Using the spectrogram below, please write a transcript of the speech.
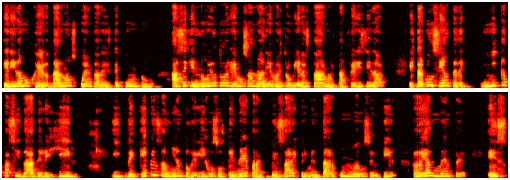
Querida mujer, darnos cuenta de este punto hace que no le otorguemos a nadie nuestro bienestar, nuestra felicidad. Estar consciente de mi capacidad de elegir y de qué pensamientos elijo sostener para empezar a experimentar un nuevo sentir, realmente es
